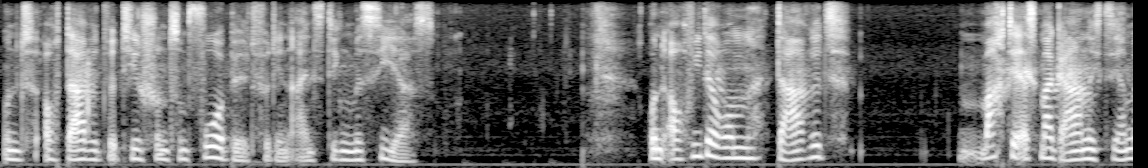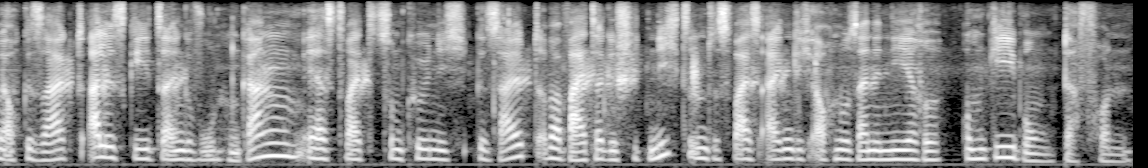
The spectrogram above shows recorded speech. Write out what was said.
Und auch David wird hier schon zum Vorbild für den einstigen Messias. Und auch wiederum David macht ja erstmal gar nichts. Sie haben ja auch gesagt, alles geht seinen gewohnten Gang. Er ist weit zum König gesalbt, aber weiter geschieht nichts und es weiß eigentlich auch nur seine nähere Umgebung davon.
